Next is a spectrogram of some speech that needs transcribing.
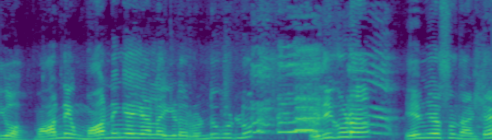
ఇగో మార్నింగ్ మార్నింగ్ వేయాల ఈడ రెండు గుడ్లు ఇది కూడా ఏం చేస్తుందంటే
